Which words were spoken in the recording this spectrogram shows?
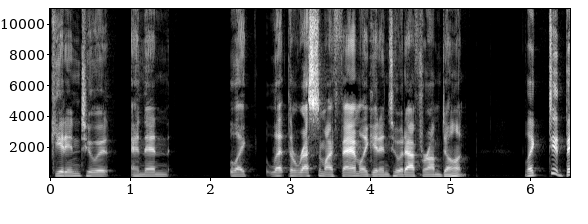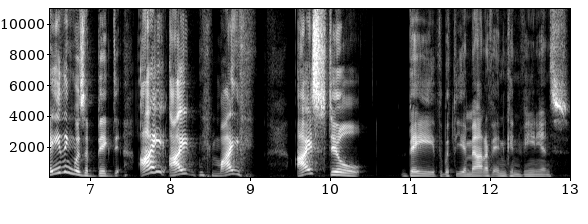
get into it and then like let the rest of my family get into it after I'm done. Like, dude, bathing was a big deal. I I my I still bathe with the amount of inconvenience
